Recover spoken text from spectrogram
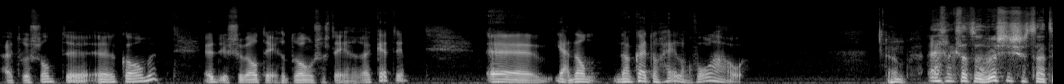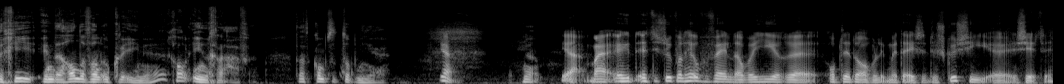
uit Rusland komen. dus zowel tegen drones als tegen raketten. ja, dan, dan kan je het toch heel lang volhouden. Ja. Eigenlijk staat een Russische strategie in de handen van Oekraïne. Hè? Gewoon ingraven. Dat komt het op neer. Ja. Ja. ja, maar het, is natuurlijk wel heel vervelend dat we hier uh, op dit ogenblik met deze discussie uh, zitten.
